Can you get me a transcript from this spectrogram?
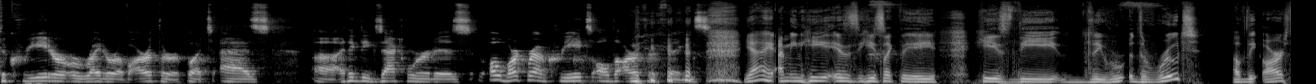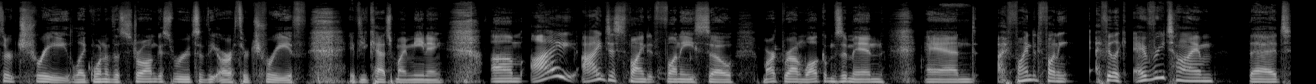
the creator or writer of Arthur, but as uh, I think the exact word is, "Oh, Marc Brown creates all the Arthur things." Yeah, I mean he is he's like the he's the the the root of the Arthur tree, like one of the strongest roots of the Arthur tree, if if you catch my meaning. Um, I I just find it funny. So Marc Brown welcomes him in, and I find it funny. I feel like every time that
